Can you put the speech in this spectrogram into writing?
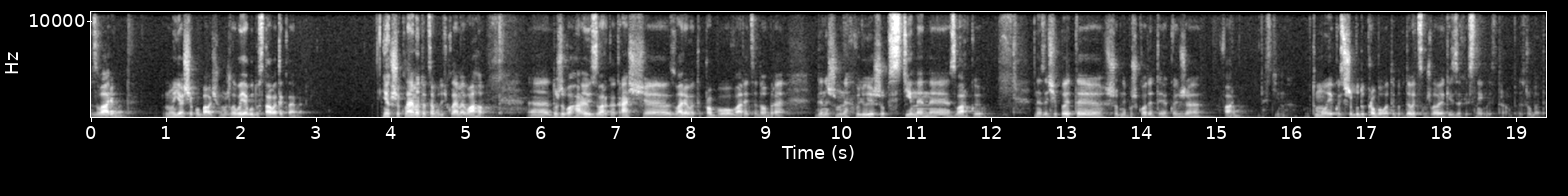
зварювати. Ну, я ще побачу, можливо, я буду ставити клеми. Якщо клеми, то це будуть клеми ваго. Е, Дуже вагаюсь, зварка краще, зварювати пробував, вариться добре. Єдине, що мене хвилює, щоб стіни не зваркою не зачепити, щоб не пошкодити якось вже фарбу на стінах. Тому якось ще буду пробувати, буду дивитися, можливо, якийсь захисний лист треба буде зробити.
